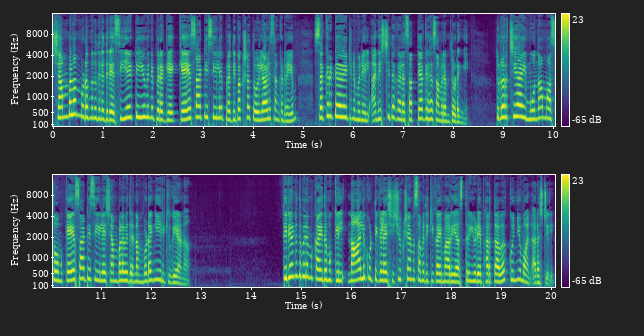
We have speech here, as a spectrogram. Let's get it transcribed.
ശമ്പളം മുടങ്ങുന്നതിനെതിരെ സി ഐ ടി യുവിന് പിറകെ കെ എസ് ആർ ടി സിയിലെ പ്രതിപക്ഷ തൊഴിലാളി സംഘടനയും സെക്രട്ടേറിയറ്റിനു മുന്നിൽ അനിശ്ചിതകാല സത്യാഗ്രഹ സമരം തുടങ്ങി. തുടർച്ചയായി മൂന്നാം മാസവും കെ എസ് ആർ ടി സിയിലെ ശമ്പള വിതരണം മുടങ്ങിയിരിക്കുകയാണ്. തിരുവനന്തപുരം കൈതമുക്കിൽ നാല് കുട്ടികളെ ശിശുക്ഷേമ സമിതിക്ക് കൈമാറിയ സ്ത്രീയുടെ ഭർത്താവ് കുഞ്ഞുമോൻ അറസ്റ്റിൽ.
